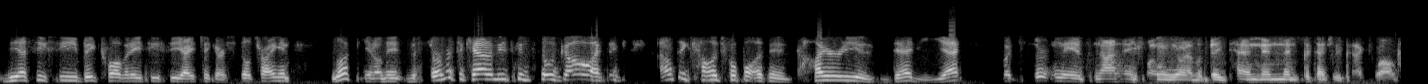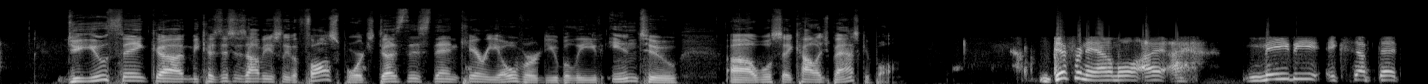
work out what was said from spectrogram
the SEC, Big 12, and ACC, I think, are still trying. And look, you know, the, the service academies can still go. I think I don't think college football as an entirety is dead yet, but certainly it's not any fun when you don't have a Big Ten and then potentially Pac-12. Do you think, uh, because this is obviously the fall sports, does this then carry over, do you believe, into, uh, we'll say, college basketball? Different animal. I, I maybe, except that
